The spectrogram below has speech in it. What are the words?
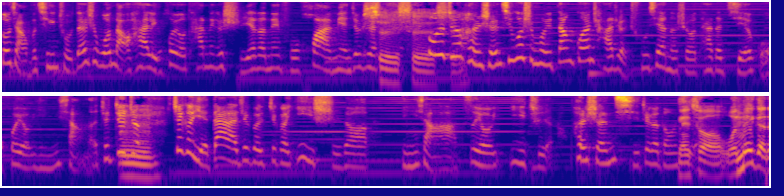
都讲不清楚，但是我脑海里会有他那个实验的那幅画面，就是是是，我就觉得很神奇，为什么当观察者出现的时候，它的结果会有影响呢？这这这这个也带来这个这个意识的。影响啊，自由意志很神奇，这个东西没错。我那个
